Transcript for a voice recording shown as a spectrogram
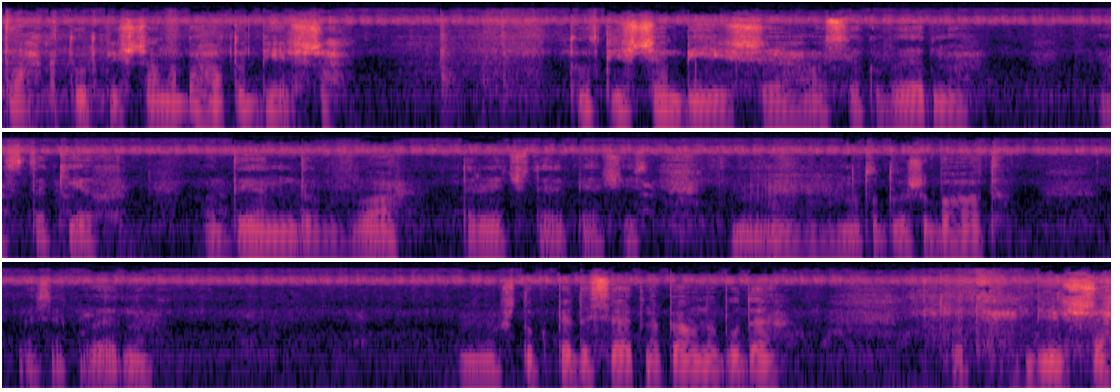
Так, тут кліща набагато більше. Тут кліща більше, ось як видно. Ось таких. Один, два, три, чотири, п'ять, шість. Ну тут дуже багато. Ось як видно. Ну, штук 50, напевно, буде. Тут більше.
